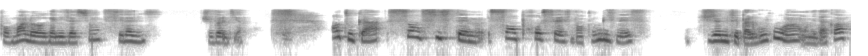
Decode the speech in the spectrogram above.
Pour moi, l'organisation, c'est la vie je dois le dire. En tout cas, sans système, sans process dans ton business, je ne fais pas le gourou, hein, on est d'accord,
